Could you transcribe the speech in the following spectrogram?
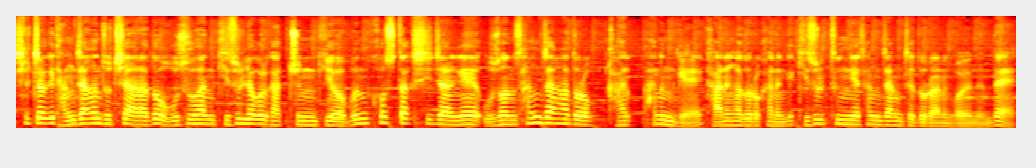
실적이 당장은 좋지 않아도 우수한 기술력을 갖춘 기업은 코스닥 시장에 우선 상장하도록 하는 게 가능하도록 하는 게 기술특례 상장 제도라는 거였는데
